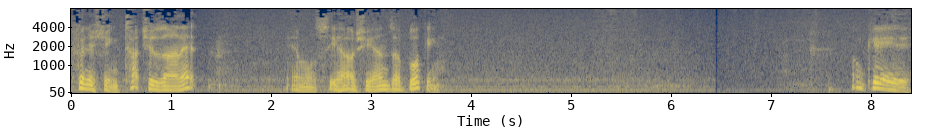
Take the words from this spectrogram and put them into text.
finishing touches on it and we'll see how she ends up looking. Okay,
